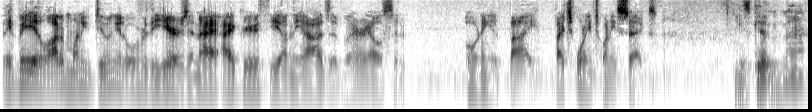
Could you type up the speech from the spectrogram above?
they've made a lot of money doing it over the years, and I, I agree with you on the odds of Larry Ellison owning it by by 2026. He's getting there.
